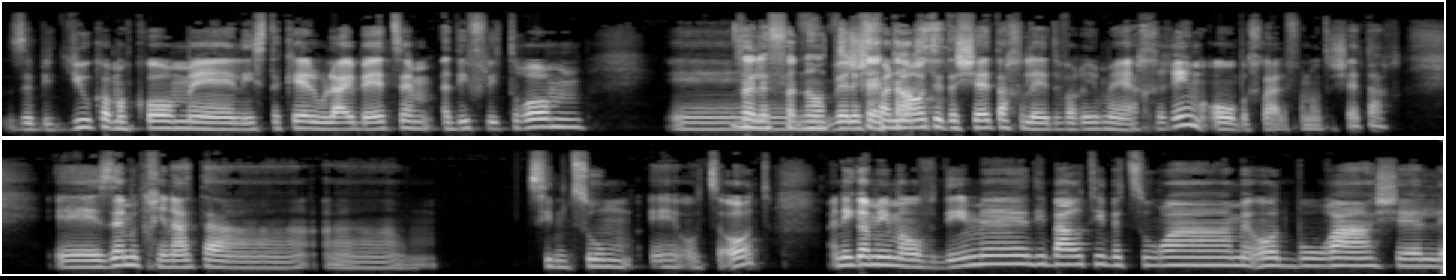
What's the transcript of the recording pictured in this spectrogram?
זה בדיוק המקום אה, להסתכל, אולי בעצם עדיף לתרום. אה, ולפנות, ולפנות שטח. את השטח לדברים אחרים, או בכלל לפנות את השטח. זה מבחינת הצמצום הוצאות. אני גם עם העובדים דיברתי בצורה מאוד ברורה של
